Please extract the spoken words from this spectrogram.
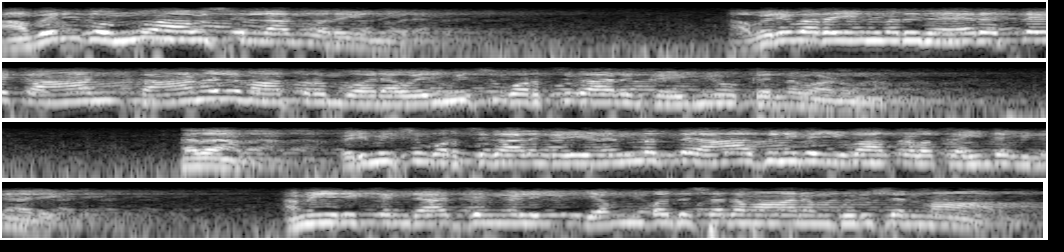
അവരിതൊന്നും ആവശ്യമില്ല എന്ന് പറയുന്നവരാണ് അവർ പറയുന്നത് നേരത്തെ കാണൽ മാത്രം പോരാ. ഒരുമിച്ച് കുറച്ചു കാലം കഴിഞ്ഞു തന്നെ വേണം. അതാണ്. ഒരുമിച്ച് കുറച്ചു കാലം കഴിയണം. ഇന്നത്തെ ആധുനിക യുവാക്കളൊക്കെ അതിന്റെ പിന്നാലെ. അമേരിക്കൻ രാജ്യങ്ങളിൽ എൺപത് ശതമാനം പുരുഷന്മാർ.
